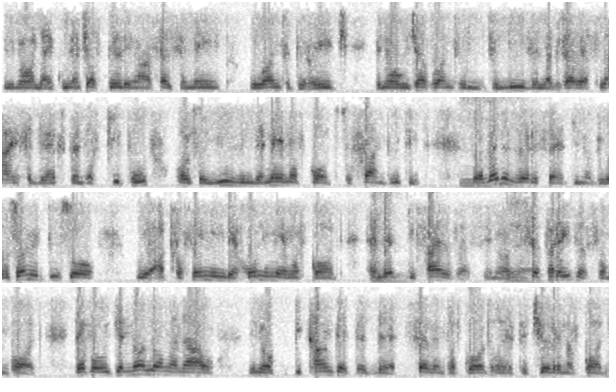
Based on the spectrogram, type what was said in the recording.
you know, like we are just building ourselves a name. We want to be rich. You know, we just want to, to live a luxurious life at the expense of people, also using the name of God to front with it. Mm. So that is very sad, you know, because when we do so, we are profaning the holy name of God, and mm. that defiles us, you know, yeah. separates us from God. Therefore, we can no longer now, you know, be counted as the servants of God or as the children of God.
